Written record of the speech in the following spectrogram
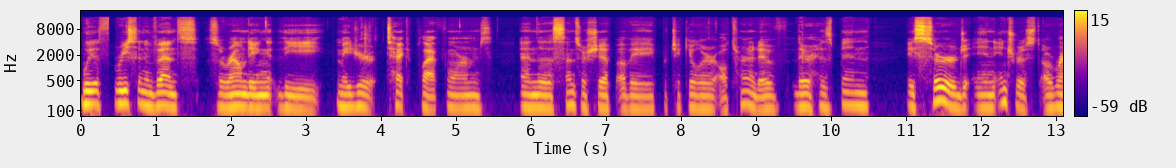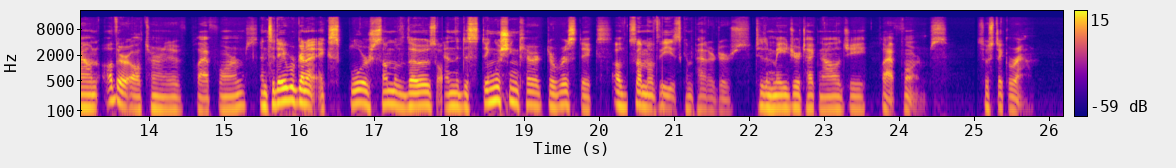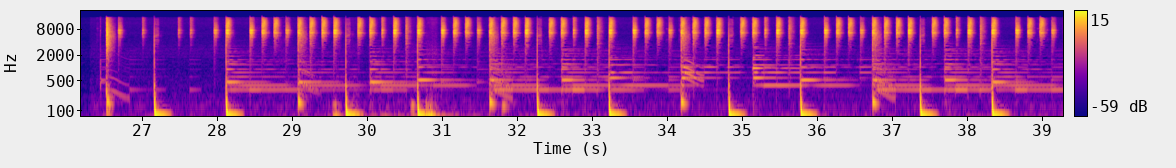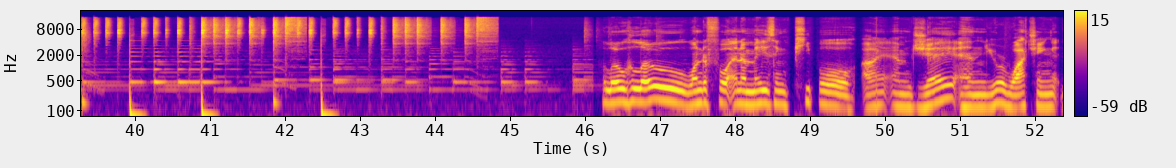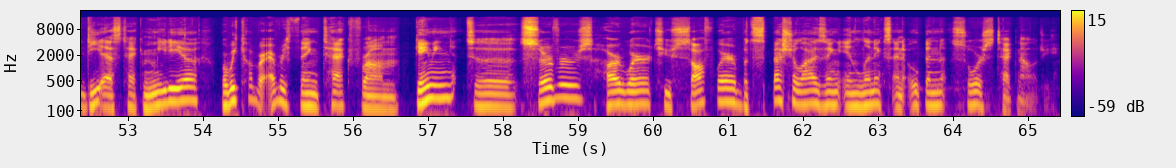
With recent events surrounding the major tech platforms and the censorship of a particular alternative, there has been a surge in interest around other alternative platforms. And today we're going to explore some of those and the distinguishing characteristics of some of these competitors to the major technology platforms. So stick around. Hello, hello, wonderful and amazing people. I am Jay, and you're watching DS Tech Media, where we cover everything tech from gaming to servers, hardware to software, but specializing in Linux and open source technology.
